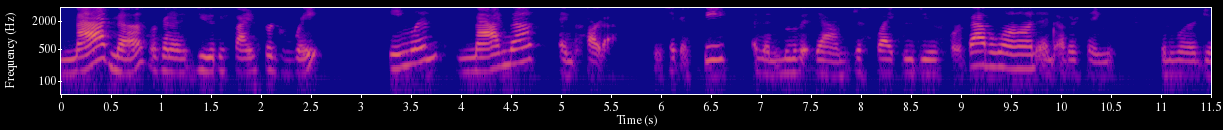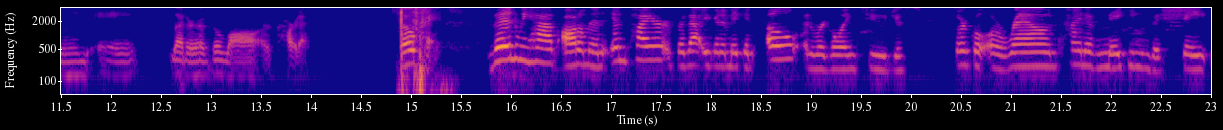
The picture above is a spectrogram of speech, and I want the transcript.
Magna. We're going to do the sign for great, England's Magna and Carta. So take a C and then move it down just like we do for Babylon and other things when we're doing a letter of the law or carta. Okay, then we have Ottoman Empire. For that, you're going to make an O, and we're going to just circle around, kind of making the shape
